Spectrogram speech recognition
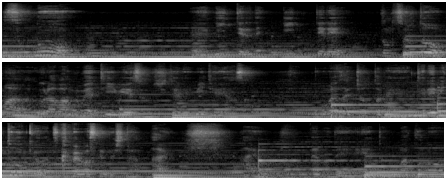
その、えー日テレね日テレとすると、まあ、裏番組は TBS フジテレビテレ朝。ごめんなさいちょっとねテレビ東京は使えませんでした。はい、はい、なので、えーとまあ、この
